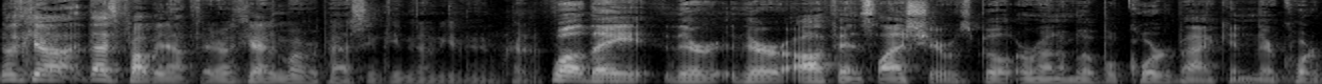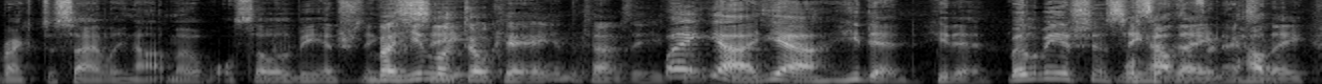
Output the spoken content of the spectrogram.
North Carolina, that's probably not fair. North Carolina's more of a passing team than I'm giving them credit for. Well, they their their offense last year was built around a mobile quarterback, and their quarterback's decidedly not mobile. So it'll be interesting. But he see. looked okay in the times that he. Well, yeah, yeah, he did, he did. But it'll be interesting to see We'll how they how week. they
